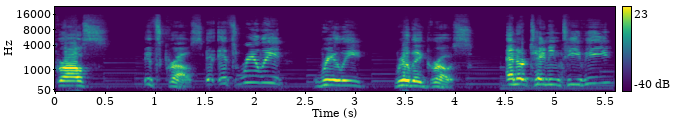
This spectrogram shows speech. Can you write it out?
gross. It's gross. It's really, really, really gross. Entertaining TV?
